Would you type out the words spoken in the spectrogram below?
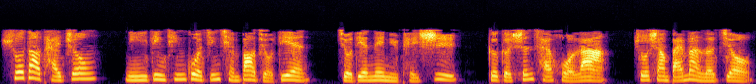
说到台中，您一定听过金钱豹酒店，酒店内女陪侍，个个身材火辣，桌上摆满了酒，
